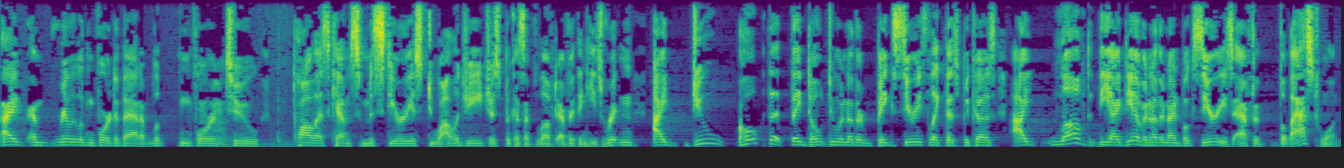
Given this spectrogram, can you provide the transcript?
I am really looking forward to that. I'm looking forward mm. to Paul S. Kemp's mysterious duology just because I've loved everything he's written. I do hope that they don't do another big series like this because I loved the idea of another nine book series after the last one.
